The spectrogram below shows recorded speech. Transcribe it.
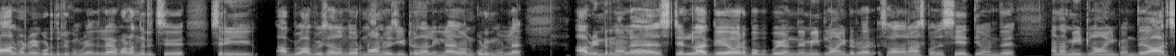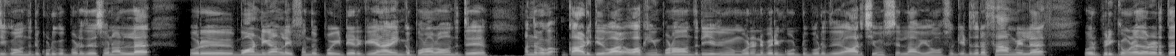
பால் மட்டுமே கொடுத்துட்டு இருக்க முடியாதுல்ல? வளர்ந்துருச்சு. சரி அப் ஆப்வியஸாக அது வந்து ஒரு நான்வெஜ் ஈட்டர் தான் இல்லைங்களா? அது ஒன்று கொடுக்கணும்ல. அப்படின்றனால ஸ்டெல்லாக்கு அவர் அப்பப்போ போய் வந்து மீட்லாம் வாங்கிட்டு வருவார். ஸோ அதெல்லாம் கொஞ்சம் சேர்த்து வந்து அந்த மீட்லாம் வாங்கிட்டு வந்து ஆர்ச்சிக்கும் வந்துட்டு கொடுக்கப்படுது. ஸோ நல்ல ஒரு பாண்டிங்கான லைஃப் வந்து போயிட்டே இருக்குது ஏன்னா எங்கே போனாலும் வந்துட்டு அந்த பக்கம் காடுக்கு வா வாக்கிங் போனால் வந்துட்டு இவங்க ரெண்டு பேரையும் கூப்பிட்டு போகிறது ஆர்ச்சியும் ஸ்டெல்லாவையும். ஸோ கிட்டத்தட்ட ஃபேமிலியில் ஒரு பிரிக்க முடியாத ஒரு இடத்த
